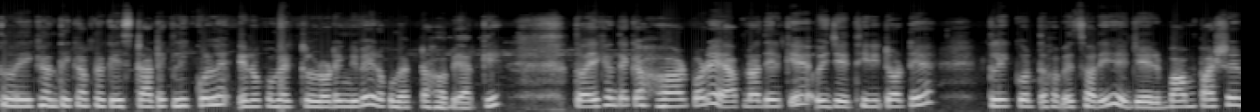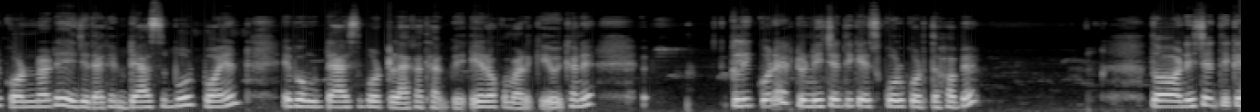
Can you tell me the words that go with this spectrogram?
তো এইখান থেকে আপনাকে স্টার্টে ক্লিক করলে এরকম একটা লোডিং নেবে, এরকম একটা হবে আর কি। তো এখান থেকে হওয়ার পরে আপনাদেরকে ওই যে থ্রি ডটে ক্লিক করতে হবে সরি এই যে বাম পাশের কর্নারে এই যে দেখেন ড্যাশবোর্ড পয়েন্ট এবং ড্যাশবোর্ড লেখা থাকবে, এরকম আর কি। ওইখানে ক্লিক করে একটু নিচের দিকে স্ক্রোল করতে হবে। তো নিচের দিকে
